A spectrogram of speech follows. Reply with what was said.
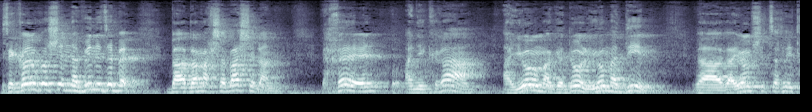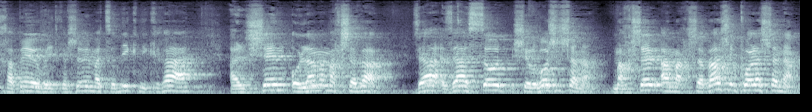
זה קודם כל שנבין את זה במחשבה שלנו. לכן הנקרא היום הגדול, יום הדין, והיום שצריך להתחבר ולהתקשר עם הצדיק נקרא על שם עולם המחשבה. זה, זה הסוד של ראש השנה, מחשב, המחשבה של כל השנה.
